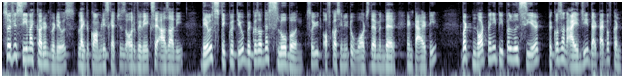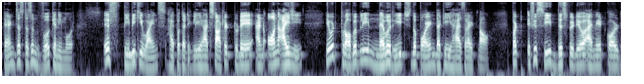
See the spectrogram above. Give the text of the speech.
So if you see my current videos, like the comedy sketches or Vivek Se Azadi, they will stick with you because of their slow burn. So you, of course you need to watch them in their entirety. But not many people will see it because on IG that type of content just doesn't work anymore. If BB Ki Vines hypothetically had started today and on IG, he would probably never reach the point that he has right now. But if you see this video I made called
